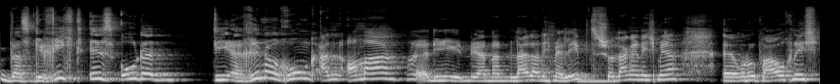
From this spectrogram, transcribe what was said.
das Gericht ist oder die Erinnerung an Oma, äh, die ja dann leider nicht mehr lebt, schon lange nicht mehr, äh, und Opa auch nicht.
